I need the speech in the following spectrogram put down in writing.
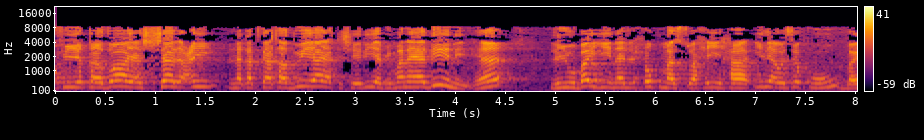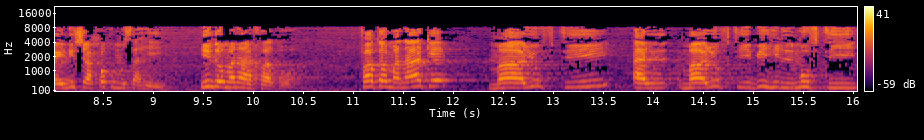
fi qadaya shar'i na katika kadhia ya kisheria bimaana ya dini eh liyubayina alhukma sahiha ili aweze kubainisha hukumu sahihi hii ndio maana ya fatwa fatwa maana yake ma yufti al, ma yufti bihi almufti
